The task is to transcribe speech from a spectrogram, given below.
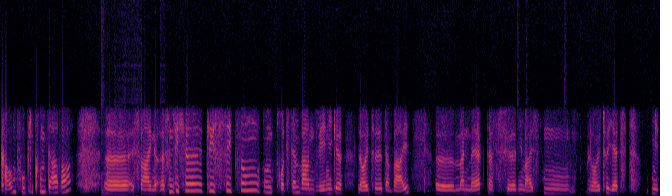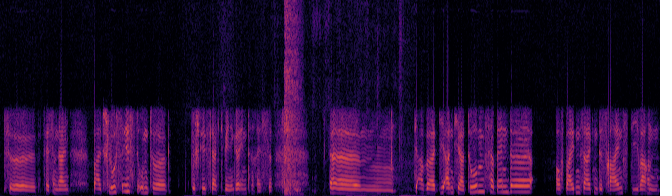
kaum Publikum da war. Äh, es war eine öffentliche Gliss-Sitzung und trotzdem waren wenige Leute dabei. Äh, man merkt, dass für die meisten Leute jetzt mit äh, Fessenheim bald Schluss ist und äh, besteht vielleicht weniger Interesse. Ähm, aber die Anti-Atom-Verbände auf beiden Seiten des Rheins, die waren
